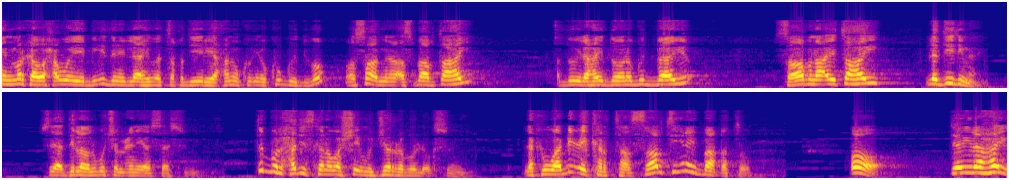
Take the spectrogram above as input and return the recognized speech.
in markaa waxa weeye biidni illaahi wa taqdiirihi xanuunku inuu ku gudbo oo sabab min alasbaab tahay. Hadduu ilaahay doono gudbaayo sababna ay tahay la diidi maayo. Sida adilada lagu jamcinayaa saas weeye. Dibbulxadiiskana waa shay mujarab oo la ogsoon yahay laakiin waa dhici kartaa sababtii inay baaqato. Oo dee ilaahay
